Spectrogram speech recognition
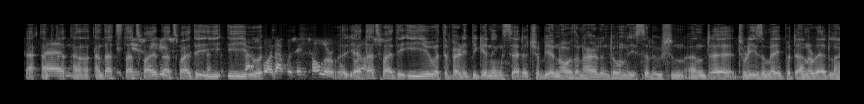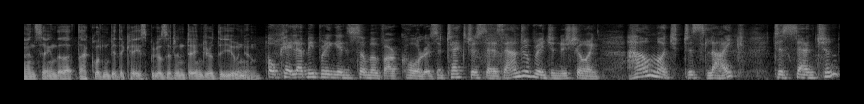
And, and, Um, and that's that's is- why that's why the EU. That's why that was intolerable. Yeah, for us. that's why the EU at the very beginning said it should be a Northern Ireland only solution. And uh, Theresa May put down a red line saying that, that that couldn't be the case because it endangered the Union. Okay, let me bring in some of our callers. A texter says Andrew Bridgen is showing how much dislike, dissension,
